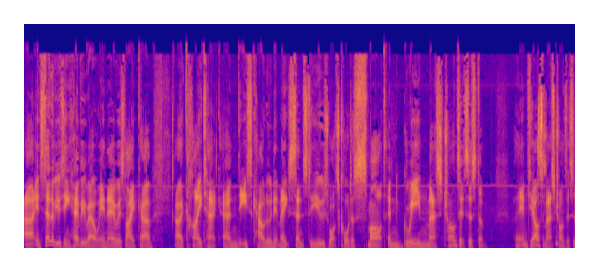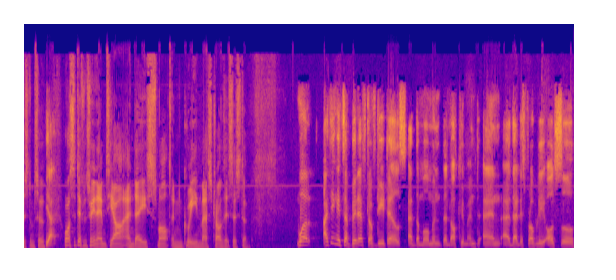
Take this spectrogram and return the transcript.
Uh, instead of using heavy rail in areas like. Um, uh, Kai Tak and East Kowloon, it makes sense to use what's called a smart and green mass transit system. MTR is a mass transit system. So, yeah. what's the difference between an MTR and a smart and green mass transit system? Well, I think it's a bereft of details at the moment, the document, and uh, that is probably also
